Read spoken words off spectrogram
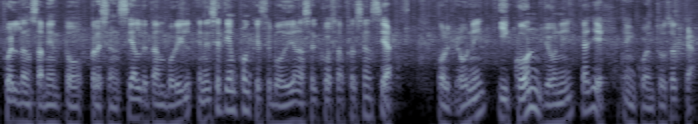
Fue el lanzamiento presencial de Tamboril en ese tiempo en que se podían hacer cosas presenciales, por Johnny y con Johnny Calleja, Encuentro Cercano.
